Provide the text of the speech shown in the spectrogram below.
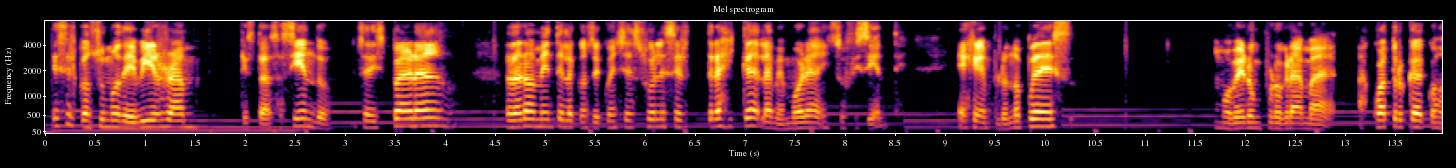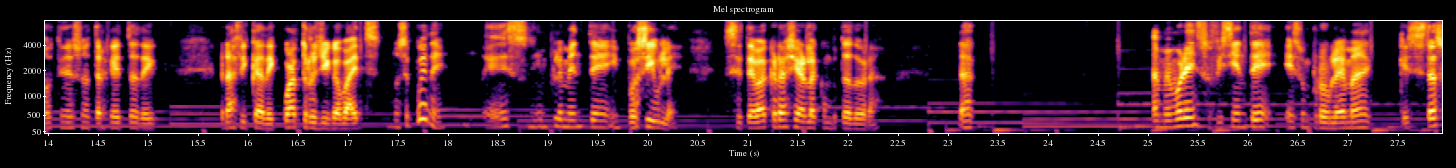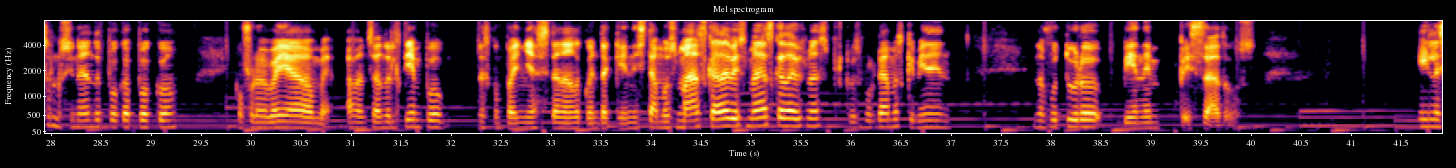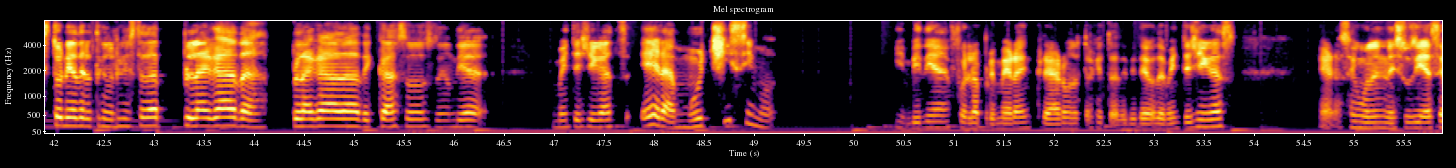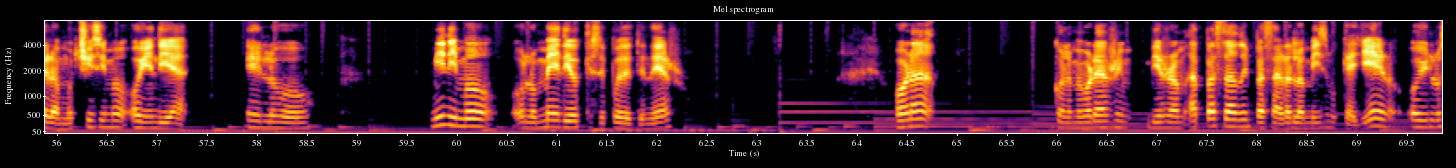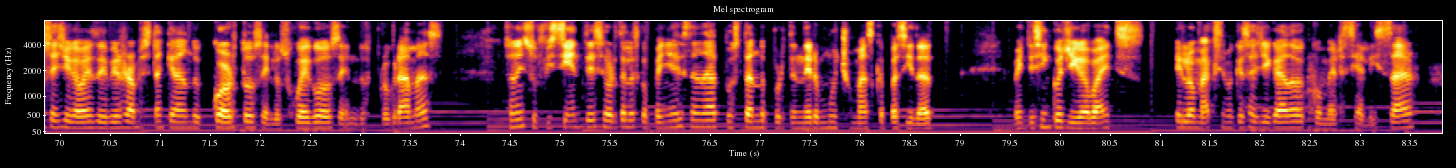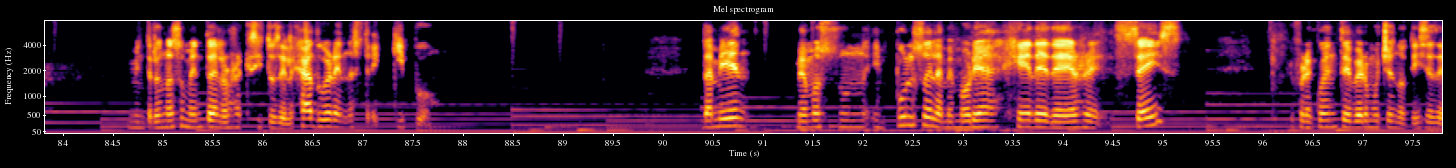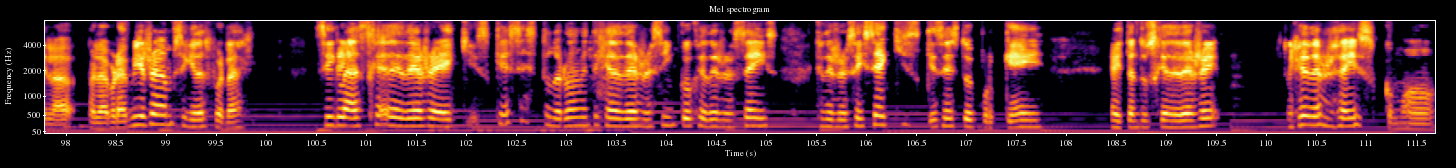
es el consumo de VRAM que estás haciendo. Se dispara raramente la consecuencia suele ser trágica, la memoria insuficiente. Ejemplo, no puedes mover un programa a 4K cuando tienes una tarjeta de gráfica de 4 GB. No se puede. Es simplemente imposible se te va a crashear la computadora. La, memoria insuficiente es un problema que se está solucionando poco a poco. Conforme vaya avanzando el tiempo, las compañías se están dando cuenta que necesitamos más, cada vez más, cada vez más, porque los programas que vienen en un futuro vienen pesados. Y la historia de la tecnología está plagada, plagada de casos de un día 20 GB era muchísimo. Nvidia fue la primera en crear una tarjeta de video de 20 GB. Según en esos días era muchísimo. Hoy en día es lo mínimo o lo medio que se puede tener. Ahora con la memoria VRAM ha pasado y pasará lo mismo que ayer. Hoy los 6 GB de VRAM se están quedando cortos en los juegos, en los programas. Son insuficientes. Ahorita las compañías están apostando por tener mucho más capacidad. 25 GB es lo máximo que se ha llegado a comercializar. Mientras más aumentan los requisitos del hardware en nuestro equipo. También vemos un impulso en la memoria GDDR6 frecuente ver muchas noticias de la palabra VRAM seguidas por las siglas GDDRX. ¿Qué es esto? Normalmente GDDR5, GDDR6, GDDR6X. ¿Qué es esto? ¿Por qué hay tantos GDDR? El GDDR6, como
